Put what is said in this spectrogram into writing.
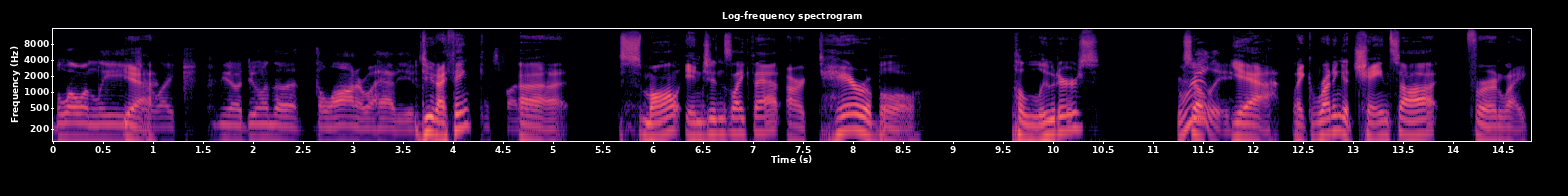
blowing leaves Yeah. or like you know doing the the lawn or what have you. Dude, I think That's uh, small engines like that are terrible polluters. So, really? yeah, like running a chainsaw for like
